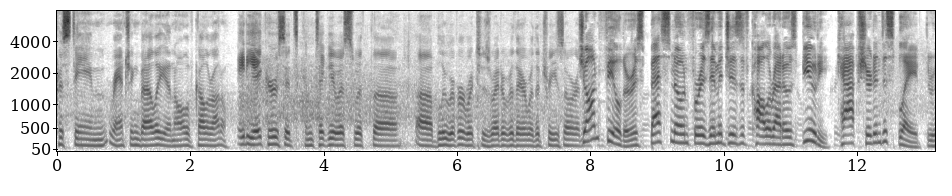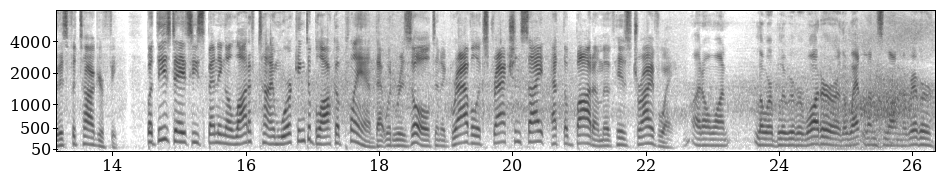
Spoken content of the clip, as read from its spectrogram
pristine ranching valley in all of Colorado. 80 acres, it's contiguous with the uh, uh, Blue River, which is right over there where the trees are. John Fielder is best known for his images of Colorado's beauty, captured and displayed through his photography. But these days, he's spending a lot of time working to block a plan that would result in a gravel extraction site at the bottom of his driveway. I don't want lower Blue River water or the wetlands along the river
